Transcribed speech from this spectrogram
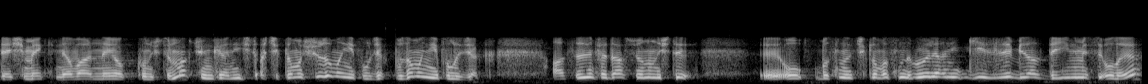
deşmek, ne var ne yok konuşturmak. Çünkü hani işte açıklama şu zaman yapılacak, bu zaman yapılacak. Atletizm Federasyonu'nun işte e, o basın açıklamasında böyle hani gizli biraz değinmesi olaya.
